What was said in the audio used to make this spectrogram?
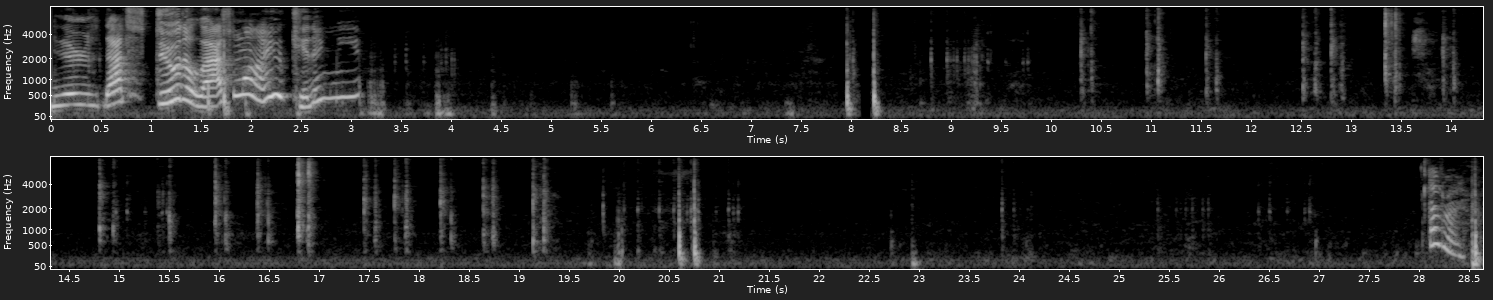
There's that's still the last one. Are you kidding me? That's right.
